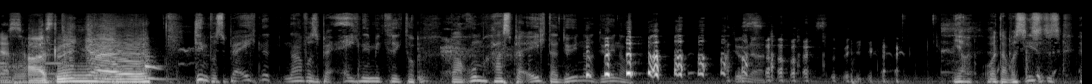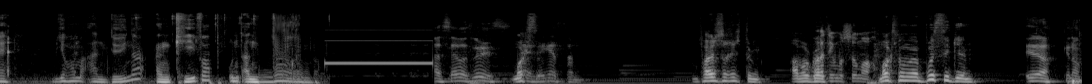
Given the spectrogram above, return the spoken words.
Das Haslinge. Tim, was ich bei echt nicht, na, was ich bei echt nicht mitgekriegt hab. Warum hast bei echt der Döner Döner? Döner. Ja, Alter, was ist das? Hä, wir haben einen Döner, einen Kebab und einen Wurm. Ah, servus, Luis. Max- Hey, gestern. Falsche Richtung. Aber gut. Warte, ich muss so machen. Magst du mir mal Busse geben? Ja, genau.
